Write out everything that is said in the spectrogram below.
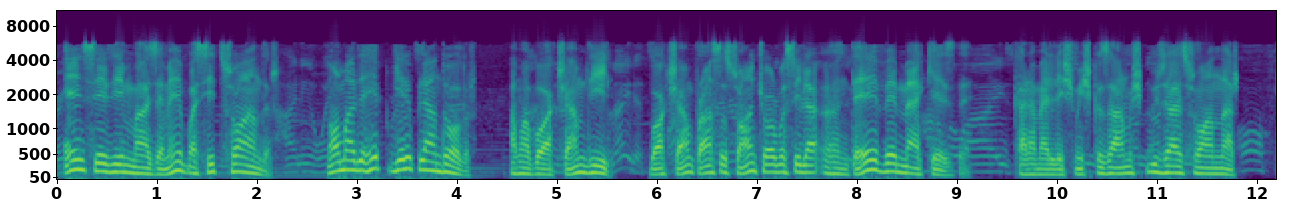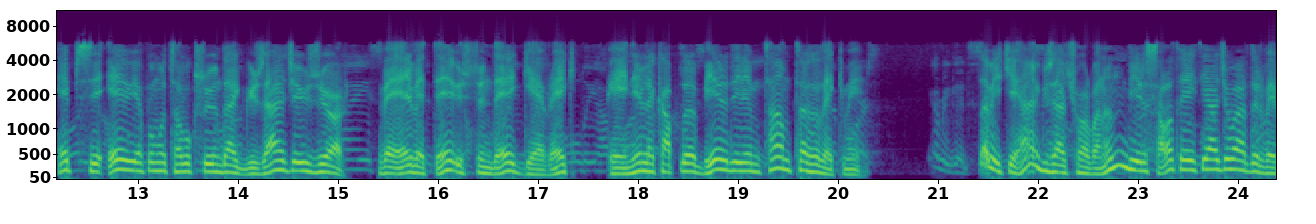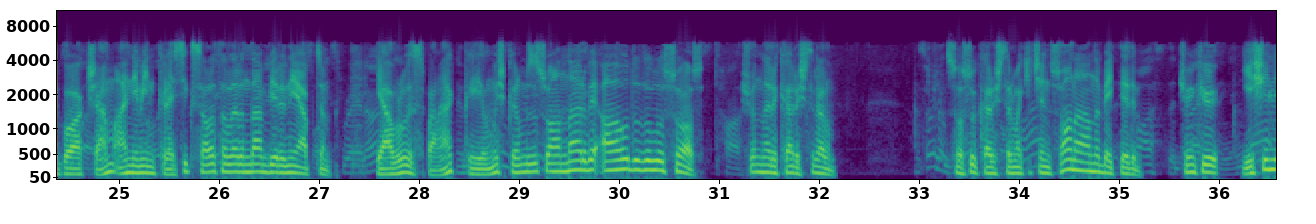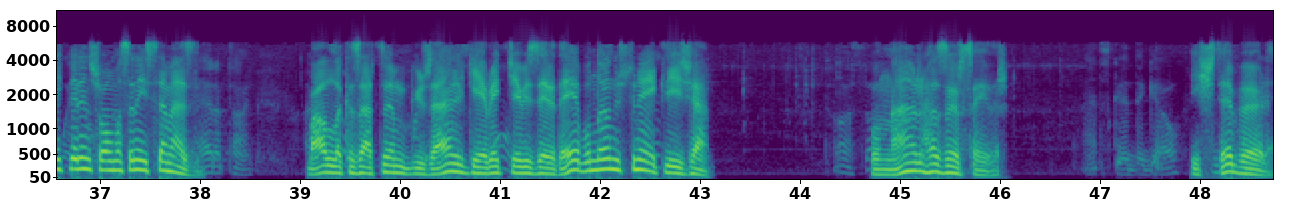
En sevdiğim malzeme basit soğandır. Normalde hep geri planda olur. Ama bu akşam değil. Bu akşam Fransız soğan çorbasıyla önde ve merkezde. Karamelleşmiş kızarmış güzel soğanlar. Hepsi ev yapımı tavuk suyunda güzelce yüzüyor. Ve elbette üstünde gevrek, peynirle kaplı bir dilim tam tahıl ekmeği. Tabii ki her güzel çorbanın bir salataya ihtiyacı vardır ve bu akşam annemin klasik salatalarından birini yaptım. Yavru ıspanak, kıyılmış kırmızı soğanlar ve ahududulu sos. Şunları karıştıralım. Sosu karıştırmak için son anı bekledim. Çünkü yeşilliklerin solmasını istemezdim. Balla kızarttığım güzel gevrek cevizleri de bunların üstüne ekleyeceğim. Bunlar hazır sayılır. İşte böyle.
